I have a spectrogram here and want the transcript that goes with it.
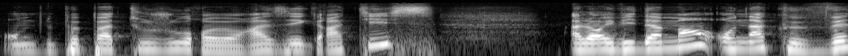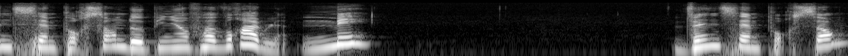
on ne peut pas toujours raser gratis. Alors évidemment, on n'a que 25% d'opinion favorable, mais 25%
